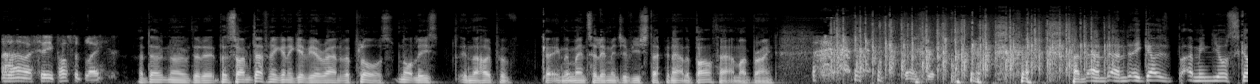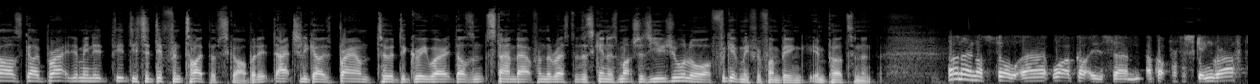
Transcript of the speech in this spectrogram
Oh, I see, possibly. I don't know that it, but so I'm definitely going to give you a round of applause, not least in the hope of getting the mental image of you stepping out of the bath out of my brain. And, and and it goes. I mean, your scars go brown. I mean, it, it, it's a different type of scar, but it actually goes brown to a degree where it doesn't stand out from the rest of the skin as much as usual. Or forgive me if I'm being impertinent. Oh no, not at all. Uh, what I've got is um, I've got proper skin grafts.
